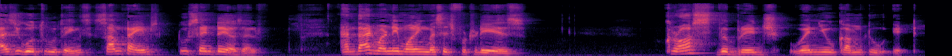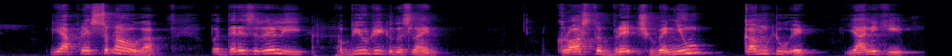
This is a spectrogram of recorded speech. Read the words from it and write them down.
as you go through things sometimes to centre your self and that Monday morning message for today is cross the bridge when you come to it ये आपने सुना होगा but there is really a beauty to this line cross the bridge when you come to it यानी कि,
